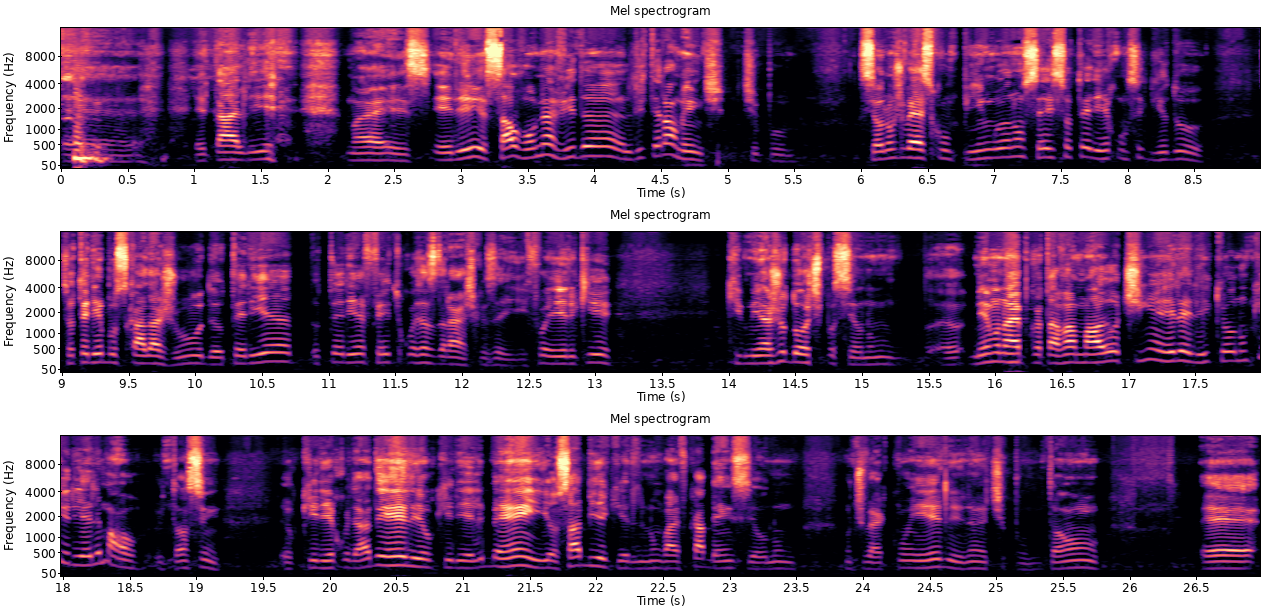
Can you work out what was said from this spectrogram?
É, ele tá ali, mas ele salvou minha vida literalmente. Tipo, se eu não tivesse com o Pingo, eu não sei se eu teria conseguido, se eu teria buscado ajuda, eu teria, eu teria feito coisas drásticas aí. E foi ele que, que me ajudou, tipo assim, eu não, eu, mesmo na época que eu tava mal, eu tinha ele ali que eu não queria ele mal. Então assim, eu queria cuidar dele, eu queria ele bem, e eu sabia que ele não vai ficar bem se eu não, não tiver com ele, né? Tipo, então, é,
